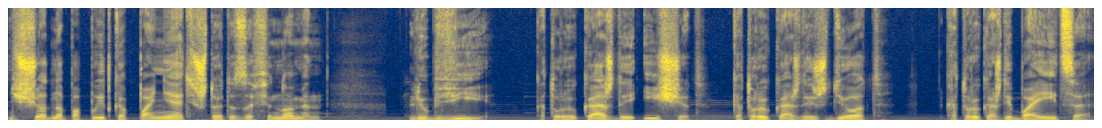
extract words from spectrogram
еще одна попытка понять, что это за феномен любви, которую каждый ищет, которую каждый ждет, которую каждый боится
